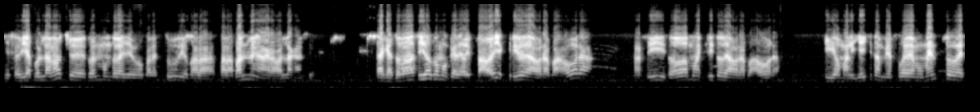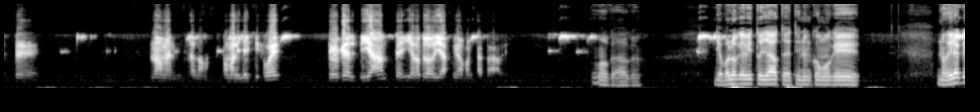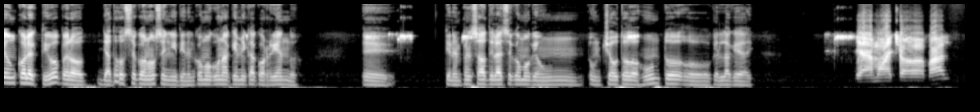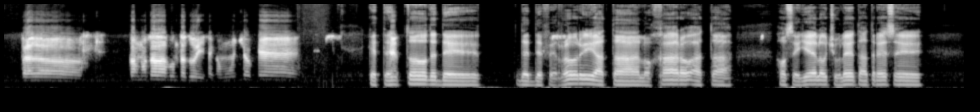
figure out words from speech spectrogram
Y ese día por la noche todo el mundo la llevó para el estudio, para para la Palma a grabar la canción. O sea que todo ha sido como que de hoy para hoy, escribe de ahora para ahora, así, todos hemos escrito de ahora para ahora. Y Omar y Jaycee también fue de momento, este, no, men, no, Omar y Jaycee fue, yo creo que el día antes y el otro día fuimos para casa. Ok, ok. Yo por lo que he visto ya, ustedes tienen como que... No diré que es un colectivo, pero ya todos se conocen y tienen como que una química corriendo. Eh, ¿Tienen pensado tirarse como que un, un show todos juntos o qué es la que hay? Ya hemos hecho par, pero como todos juntos tú dices, con mucho que Que estén todos desde, desde Ferrari hasta Los Jaros, hasta José Hielo, Chuleta, 13,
